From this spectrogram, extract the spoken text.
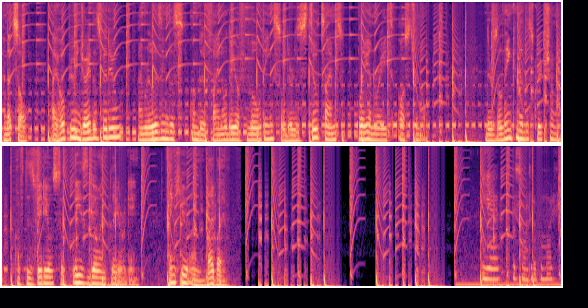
And that's all. I hope you enjoyed this video. I'm releasing this on the final day of voting, so there's still time to play and rate Astronope. There's a link in the description of this video, so please go and play your game. Thank you and bye bye. E a pessoa antropomórfica.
